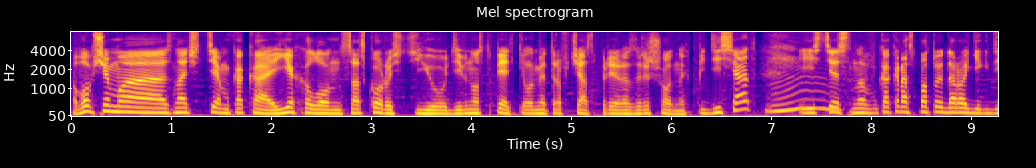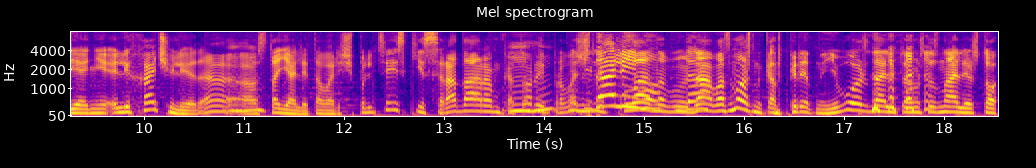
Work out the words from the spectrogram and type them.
В общем, а, значит, тема какая? Ехал он со скоростью 95 км в час при разрешенных 50. М. И, естественно, как раз по той дороге, где они лихачили, да, а, стояли товарищи полицейские с радаром, которые проводили Ждали его, плановую, да. да. возможно, конкретно его ждали, потому что знали, что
